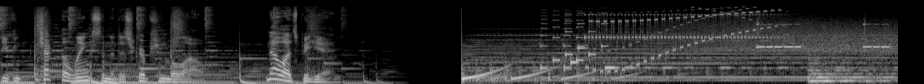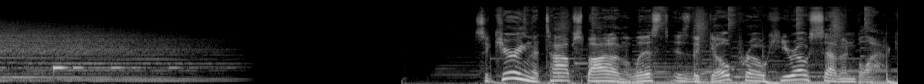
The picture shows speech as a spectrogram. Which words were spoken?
you can check the links in the description below. Now let's begin. Securing the top spot on the list is the GoPro Hero 7 Black.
